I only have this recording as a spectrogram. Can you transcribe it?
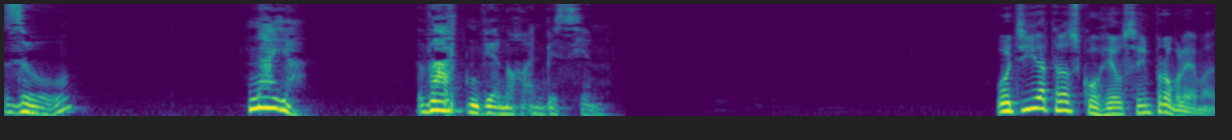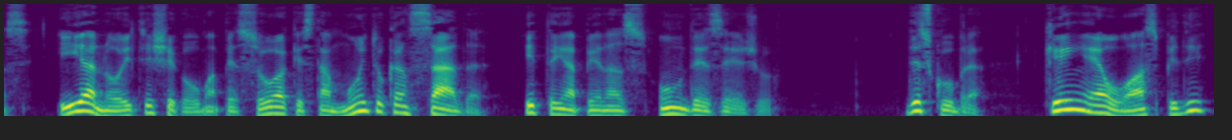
So? Na ja, warten wir noch ein bisschen. O dia transcorreu sem problemas E à noite chegou uma pessoa que está muito cansada e tem apenas um desejo. Descubra quem é o hóspede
